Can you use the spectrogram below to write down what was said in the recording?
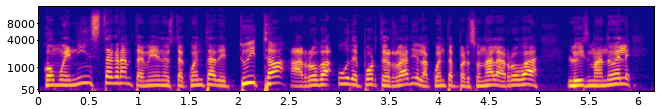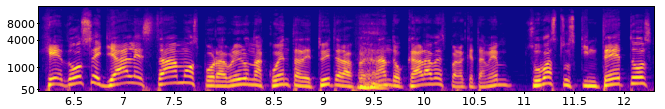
como en Instagram. También en nuestra cuenta de Twitter, arroba Udeportes Radio, la cuenta personal, arroba Luis Manuel G12. Ya le estamos por abrir una cuenta de Twitter a Fernando Cárabes para que también subas tus quintetos,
